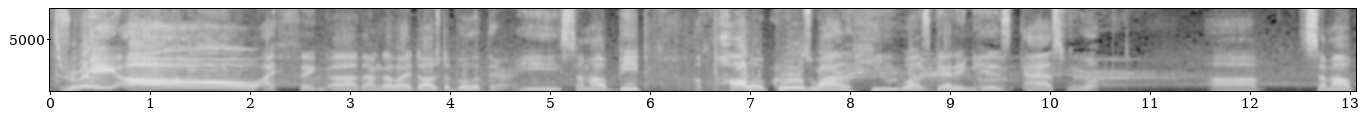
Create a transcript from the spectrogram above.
three? Oh, I think uh, DangaBhai dodged a bullet there. He somehow beat Apollo Crews while he was getting his ass whooped. Uh, somehow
